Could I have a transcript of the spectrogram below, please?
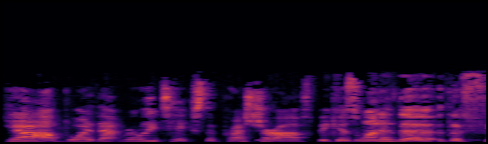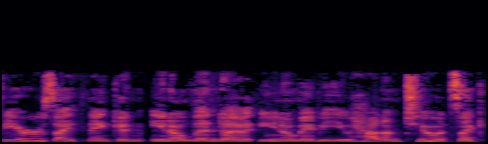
Yeah, boy, that really takes the pressure off because one of the the fears I think, and you know, Linda, you know, maybe you had them too. It's like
